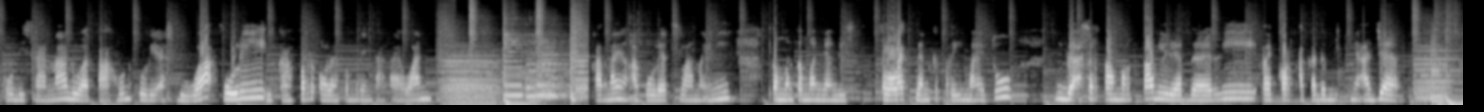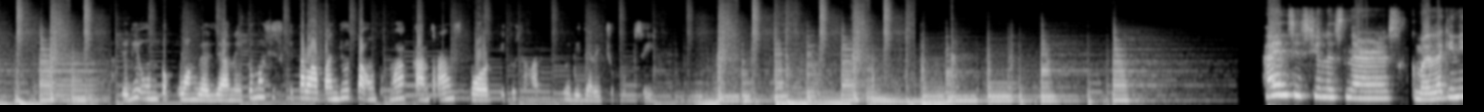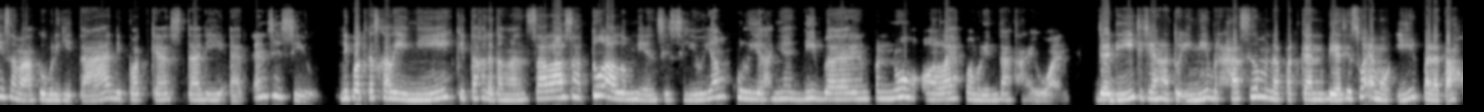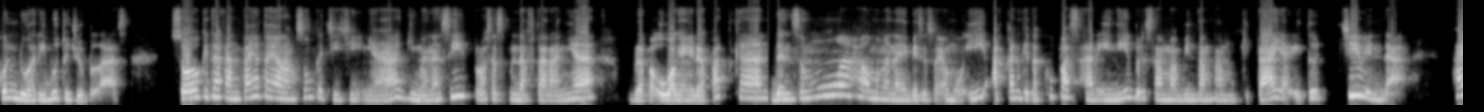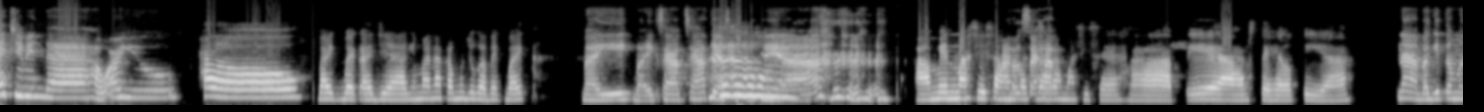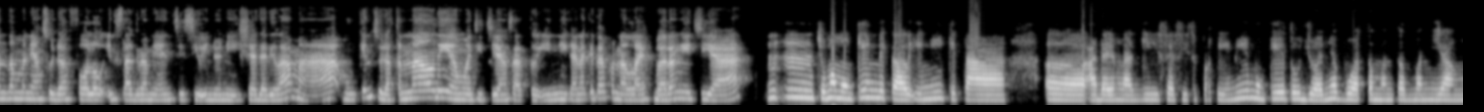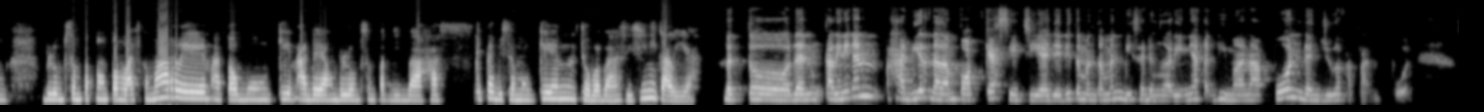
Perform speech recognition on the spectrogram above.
Aku di sana 2 tahun kuliah S2, fully di cover oleh pemerintah Taiwan karena yang aku lihat selama ini teman-teman yang di select dan keterima itu nggak serta merta dilihat dari rekor akademiknya aja. Jadi untuk uang jajan itu masih sekitar 8 juta untuk makan, transport, itu sangat lebih dari cukup sih. Hai NCCU listeners, kembali lagi nih sama aku Brigita di podcast Study at NCCU. Di podcast kali ini, kita kedatangan salah satu alumni NCCU yang kuliahnya dibayarin penuh oleh pemerintah Taiwan. Jadi, Cici yang satu ini berhasil mendapatkan beasiswa MOI pada tahun 2017. So, kita akan tanya-tanya langsung ke Cicinya, gimana sih proses pendaftarannya, berapa uang yang didapatkan, dan semua hal mengenai beasiswa MOI akan kita kupas hari ini bersama bintang tamu kita, yaitu Ciwinda. Hai Ciwinda, how are you? Halo, baik-baik aja. Gimana kamu juga baik-baik? Baik, baik, sehat-sehat ya semuanya ya. Amin, masih sampai Harus sehat. sekarang masih sehat. Iya. Iya, harus stay healthy ya. Nah, bagi teman-teman yang sudah follow Instagramnya NCCU Indonesia dari lama, mungkin sudah kenal nih sama Cici yang satu ini, karena kita pernah live bareng ya, Ci ya. Mm-mm, cuma mungkin di kali ini kita eh, ada yang lagi sesi seperti ini, mungkin tujuannya buat teman-teman yang belum sempat nonton live kemarin, atau mungkin ada yang belum sempat dibahas, kita bisa mungkin coba bahas di sini kali ya. Betul, dan kali ini kan hadir dalam podcast ya, Ci ya, jadi teman-teman bisa dengerinnya di mana pun dan juga kapan pun.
